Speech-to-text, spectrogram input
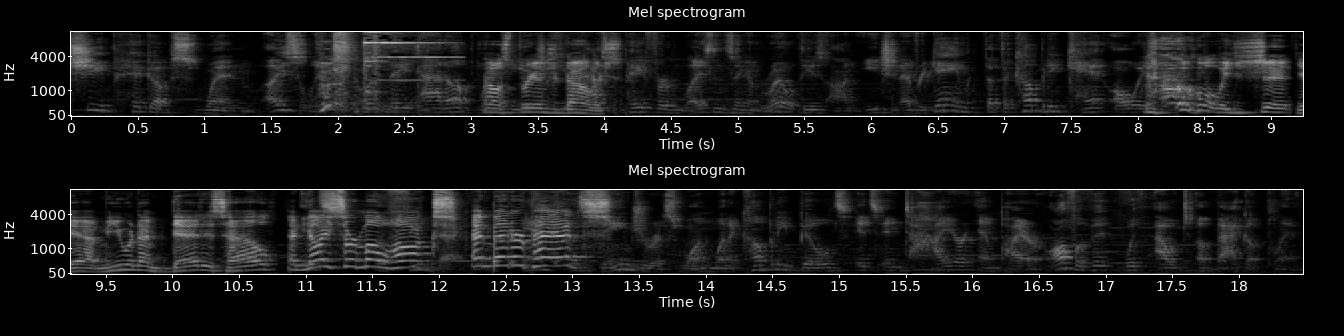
Cheap hiccups when isolated, but they add up when That was $300. has to pay for licensing and royalties on each and every game that the company can't always Holy shit. Yeah, me when I'm dead as hell. And It's nicer mohawks and better pants. Dangerous one when a company builds its entire empire off of it without a backup plan.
